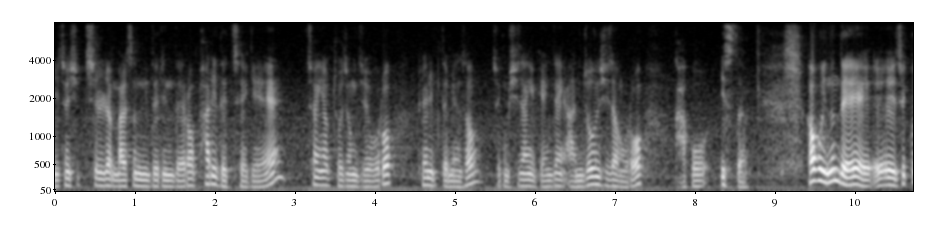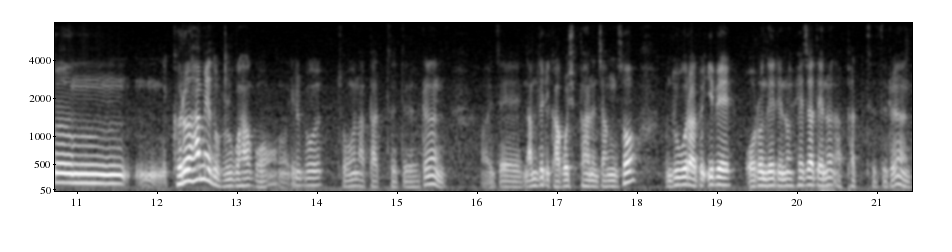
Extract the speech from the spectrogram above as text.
2017년 말씀드린 대로 파리 대책에 청약 조정 지역으로 편입되면서 지금 시장이 굉장히 안 좋은 시장으로 가고 있어요. 가고 있는데 에, 지금 음, 그러함에도 불구하고 일부 좋은 아파트들은 어, 이제 남들이 가고 싶어하는 장소 누구라도 입에 오르내리는 회자되는 아파트들은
